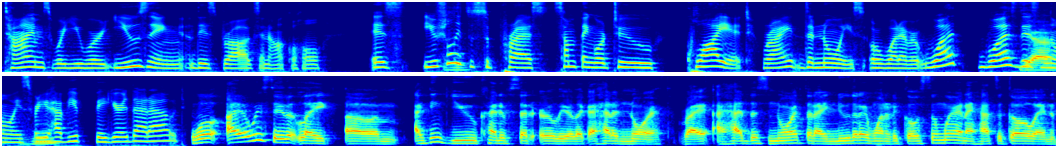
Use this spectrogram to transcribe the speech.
times where you were using these drugs and alcohol is usually to suppress something or to quiet right the noise or whatever. What was this Yeah. noise for you have you figured that out Well, I always say that, like, um, I think you kind of said earlier, like, I had a north, right? I had this north that I knew that I wanted to go somewhere and I had to go. And,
